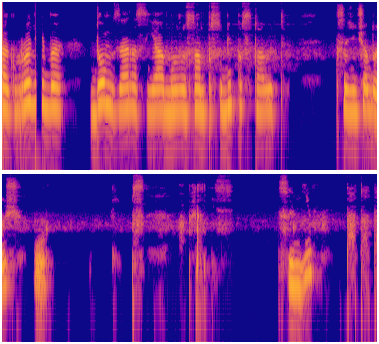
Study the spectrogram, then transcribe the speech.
Так, вроді би дом зараз я можу сам по собі поставити. Кстати, що дощ? О. Пс, обернись. Міф? Та-та-та.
